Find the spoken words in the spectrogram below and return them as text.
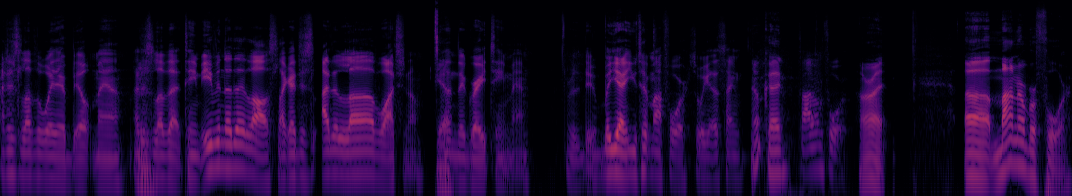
I just love the way they're built, man. I just love that team, even though they lost. Like I just I just love watching them. Yeah. and they're a great team, man. Really do. But yeah, you took my four, so we got the same Okay, five and four. all right. Uh, my number four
